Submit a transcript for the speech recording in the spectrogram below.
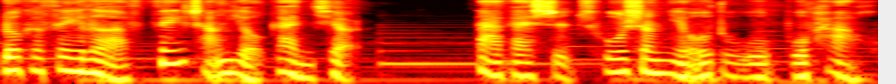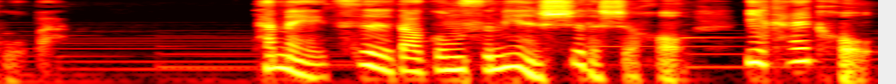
洛克菲勒非常有干劲儿，大概是初生牛犊不怕虎吧。他每次到公司面试的时候，一开口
